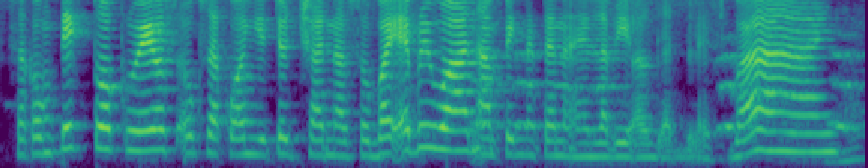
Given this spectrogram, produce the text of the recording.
sa akong TikTok Reels og sa akong YouTube channel. So bye everyone. Amping na tanan. I love you all. God bless. Bye.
